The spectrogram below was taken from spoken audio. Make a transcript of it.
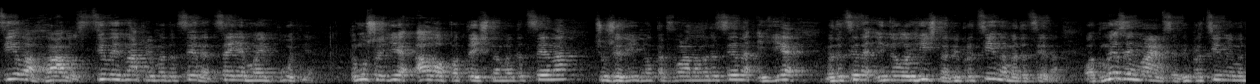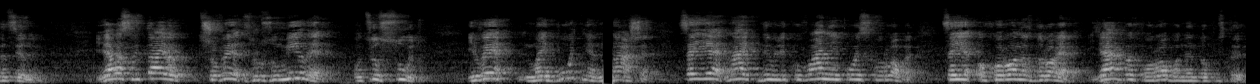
ціла галузь, цілий напрям медицини, це є майбутнє. Тому що є алопатична медицина, чужорідна так звана медицина, і є медицина інеологічна, вібраційна медицина. От ми займаємося вібраційною медициною. Я вас вітаю, що ви зрозуміли оцю суть. І ви майбутнє наше, це є навіть не в лікуванні якоїсь хвороби, це є охорона здоров'я. Як би хворобу не допустити?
